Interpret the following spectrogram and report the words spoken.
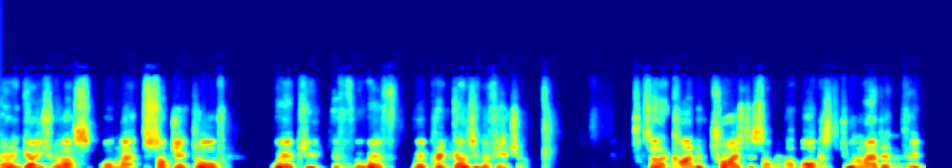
are engaged with us on that subject of where, pu- where, where print goes in the future. So that kind of tries to sum it up. Marcus, do you want to add anything?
